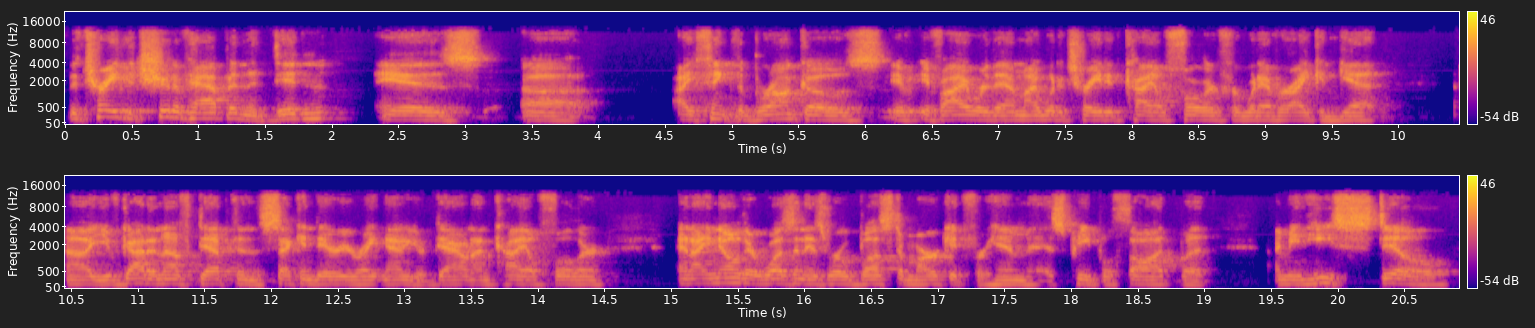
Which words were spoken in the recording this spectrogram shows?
The trade that should have happened that didn't is, uh, I think the Broncos. If, if I were them, I would have traded Kyle Fuller for whatever I can get. Uh, you've got enough depth in the secondary right now. You're down on Kyle Fuller. And I know there wasn't as robust a market for him as people thought, but I mean, he's still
